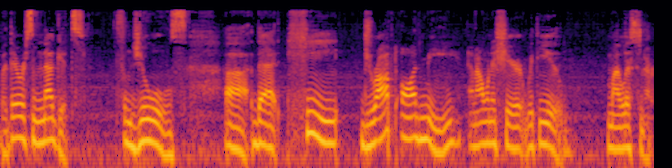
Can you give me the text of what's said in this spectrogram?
But there were some nuggets, some jewels uh, that he dropped on me, and I want to share it with you, my listener.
